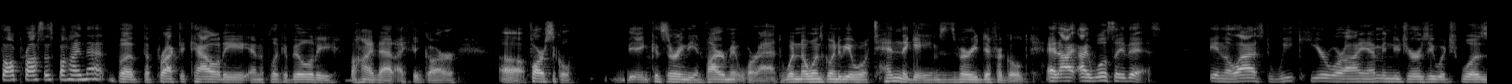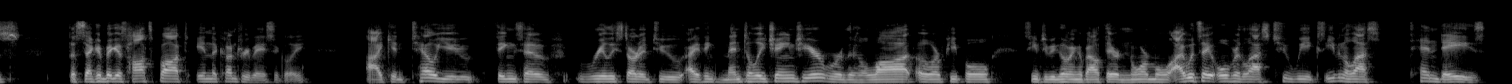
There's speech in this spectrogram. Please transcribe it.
thought process behind that, but the practicality and applicability behind that, I think, are uh, farcical being considering the environment we're at when no one's going to be able to attend the games it's very difficult. And I, I will say this in the last week here where i am in new jersey which was the second biggest hotspot in the country basically i can tell you things have really started to i think mentally change here where there's a lot of people seem to be going about their normal i would say over the last two weeks even the last 10 days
